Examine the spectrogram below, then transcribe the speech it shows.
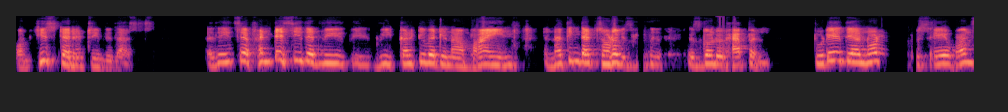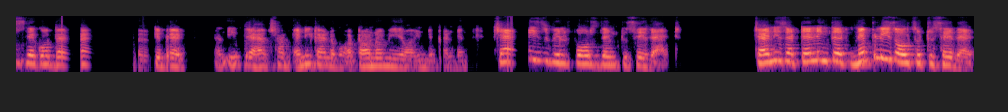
on his territory with us? It's a fantasy that we, we cultivate in our mind. Nothing that sort of is, is going to happen. Today, they are not to say once they go back to Tibet, and if they have some any kind of autonomy or independence, Chinese will force them to say that. Chinese are telling the Nepalese also to say that.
